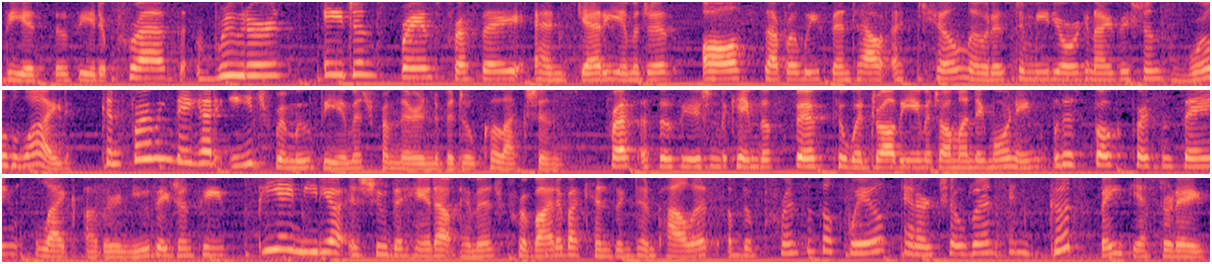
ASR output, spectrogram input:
The Associated Press, Reuters, Agence France Presse, and Getty Images all separately sent out a kill notice to media organizations worldwide, confirming they had each removed the image from their individual collections. Press Association became the fifth to withdraw the image on Monday morning, with a spokesperson saying, like other news agencies, PA Media issued the handout image provided by Kensington Palace of the Princess of Wales and her children in good faith yesterday.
